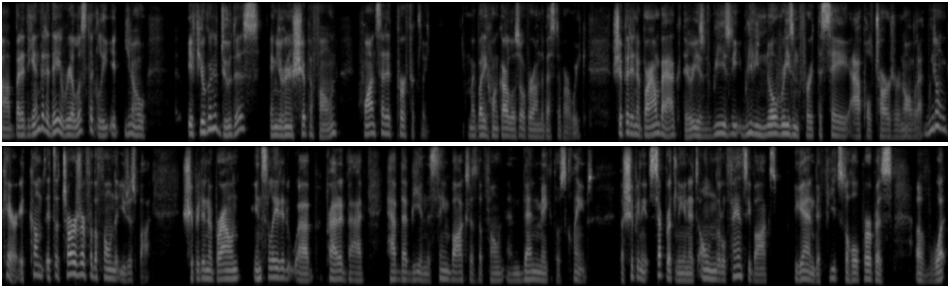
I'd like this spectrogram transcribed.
Uh, but at the end of the day, realistically, it you know, if you're going to do this and you're going to ship a phone, Juan said it perfectly. My buddy Juan Carlos over on the best of our week. Ship it in a brown bag. There is really, really no reason for it to say Apple charger and all of that. We don't care. It comes, it's a charger for the phone that you just bought ship it in a brown insulated uh, padded bag, have that be in the same box as the phone, and then make those claims. But shipping it separately in its own little fancy box again defeats the whole purpose of what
